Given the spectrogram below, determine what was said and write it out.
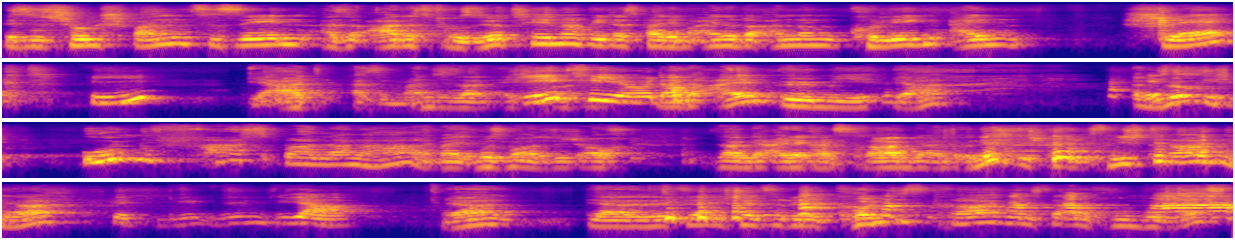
ist es schon spannend zu sehen, also A, das Friseurthema, wie das bei dem einen oder anderen Kollegen einschlägt. Wie? Ja, also manche sagen echt. Yeti, was- oder? Wie der Almömi, ja. Wirklich unfassbar lange Haare. Ich meine, muss man natürlich auch sagen, der eine kann es tragen, der andere nicht. Ich kann es nicht tragen, ja. Ja. Ja, der, der Geschäftsführer konnte es tragen, ist da auch humoresk.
